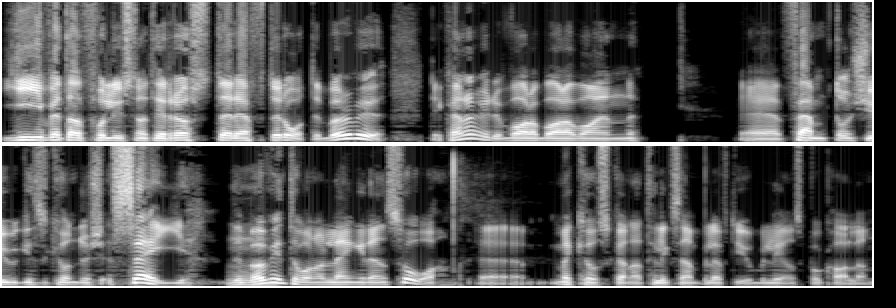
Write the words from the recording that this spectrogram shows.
givet att få lyssna till röster efteråt. Det, vi, det kan ju vara bara vara en 15-20 eh, sekunders säg. Det mm. behöver inte vara något längre än så. Eh, med kuskarna till exempel efter jubileumspokalen.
